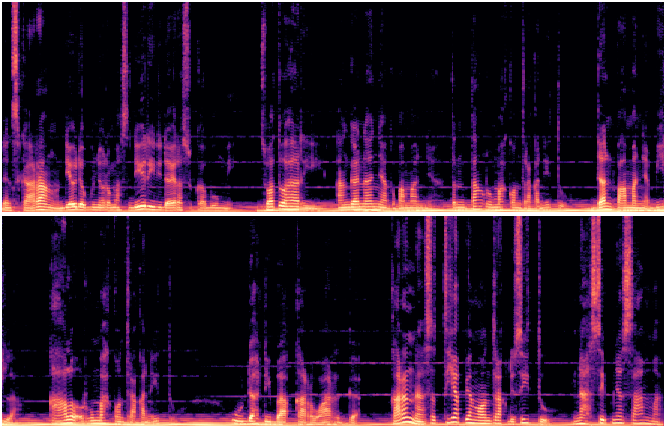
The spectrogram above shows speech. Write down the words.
Dan sekarang dia udah punya rumah sendiri di daerah Sukabumi. Suatu hari, Angga nanya ke pamannya tentang rumah kontrakan itu. Dan pamannya bilang, kalau rumah kontrakan itu udah dibakar warga. Karena setiap yang ngontrak di situ nasibnya sama,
